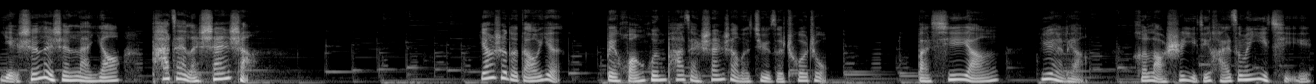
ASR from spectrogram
也伸了伸懒腰，趴在了山上。”央视的导演被“黄昏趴在山上”的句子戳中，把夕阳、月亮和老师以及孩子们一起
